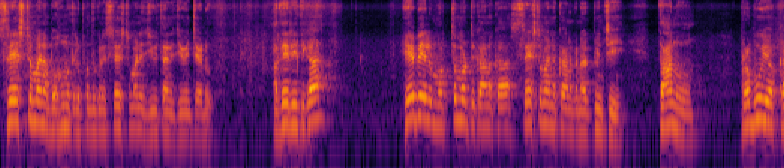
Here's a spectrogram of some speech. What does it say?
శ్రేష్టమైన బహుమతులు పొందుకుని శ్రేష్టమైన జీవితాన్ని జీవించాడు. అదే రీతిగా హేబేలు మొట్టమొదటి కానుక శ్రేష్టమైన కానుక నర్పించి తాను ప్రభు యొక్క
